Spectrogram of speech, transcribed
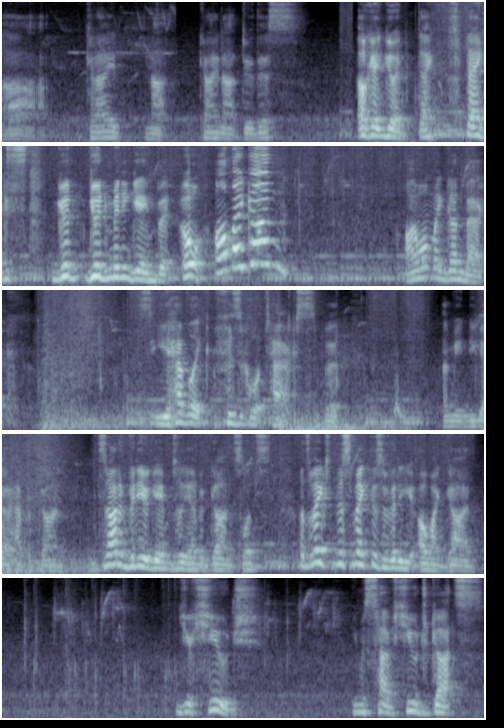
Uh, can I not? Can I not do this? Okay, good. Th thanks. Good, good mini game, but oh, oh my gun! I want my gun back. See, you have like physical attacks, but I mean, you gotta have a gun. It's not a video game until you have a gun. So let's let's make this make this a video. Oh my god, you're huge. You must have huge guts.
